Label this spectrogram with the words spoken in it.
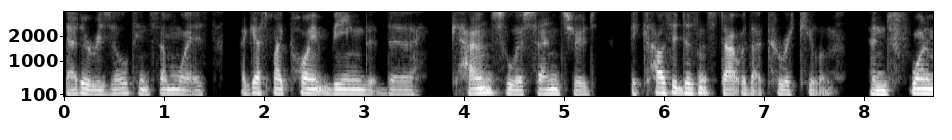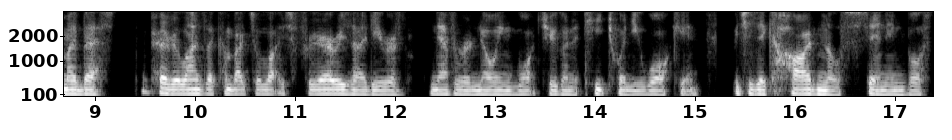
better result in some ways I guess my point being that the counselor centered because it doesn't start with that curriculum. And one of my best favorite lines that I come back to a lot is Freire's idea of never knowing what you're going to teach when you walk in, which is a cardinal sin in both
